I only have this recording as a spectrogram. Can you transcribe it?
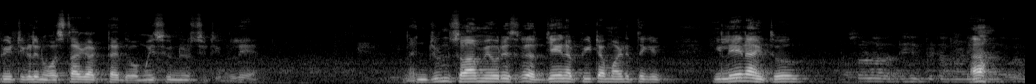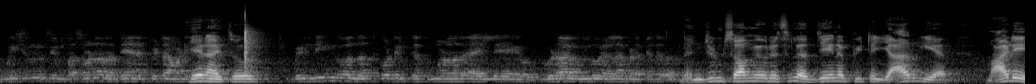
ಪೀಠಗಳನ್ನು ಹೊಸದಾಗಿ ಆಗ್ತಾ ಇದ್ದವು ಮೈಸೂರು ಯೂನಿವರ್ಸಿಟಿನಲ್ಲಿ? ನಂಜುಂಡ ಸ್ವಾಮಿ ಅವ್ರ ಹೆಸರು ಅಧ್ಯಯನ ಪೀಠ ಮಾಡಿ ತೆಗಿ ಇಲ್ಲೇನಾಯಿತು ಏನಾಯಿತು? ಬಿಲ್ಡಿಂಗ್ ಒಂದು ಹತ್ತು ಕೋಟಿ ಖರ್ಚು ಮಾಡೋರೆ ಇಲ್ಲಿ ಗುಡ ಹುಲ್ಲು ಎಲ್ಲ ಬೆಳಕದೆ ನಂಜುಂಡ ಸ್ವಾಮಿ ಅವ್ರ ಹೆಸರು ಅಧ್ಯಯನ ಪೀಠ ಯಾರು ಮಾಡಿ?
